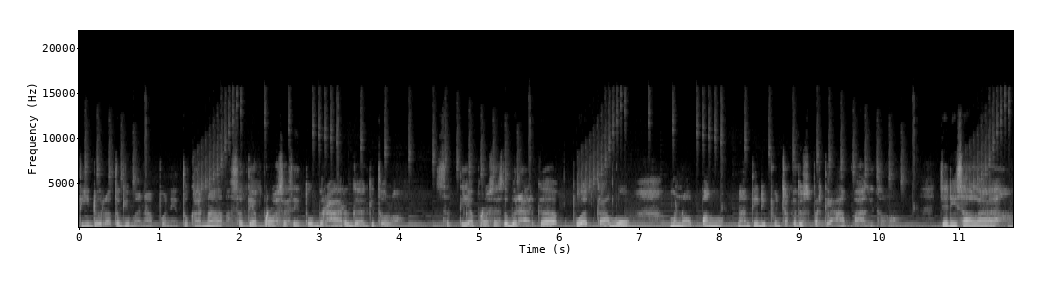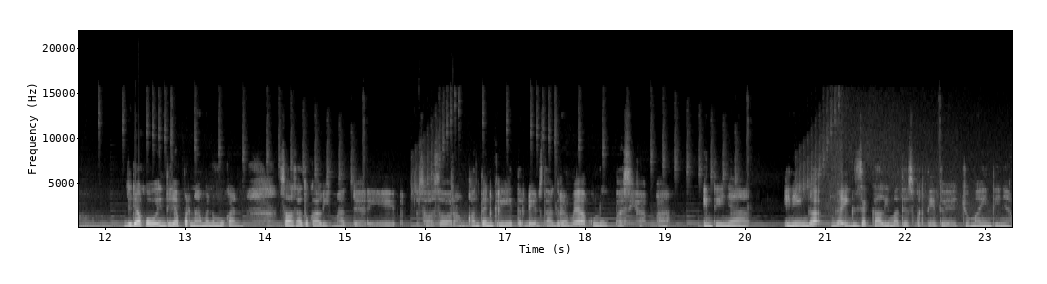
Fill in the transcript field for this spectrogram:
tidur atau gimana pun itu. Karena setiap proses itu berharga gitu loh setiap proses itu berharga buat kamu menopang nanti di puncak itu seperti apa gitu loh. Jadi salah jadi aku intinya pernah menemukan salah satu kalimat dari salah seorang content creator di Instagram ya aku lupa siapa. Intinya ini nggak nggak exact kalimatnya seperti itu ya cuma intinya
